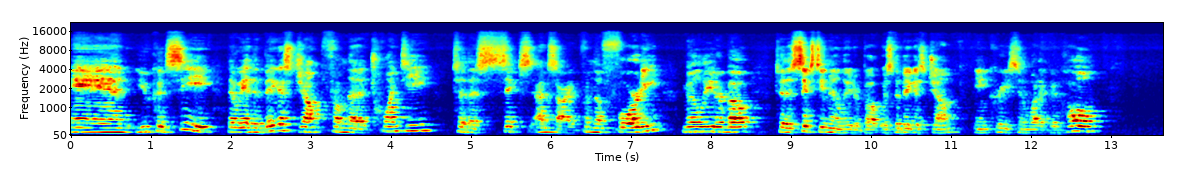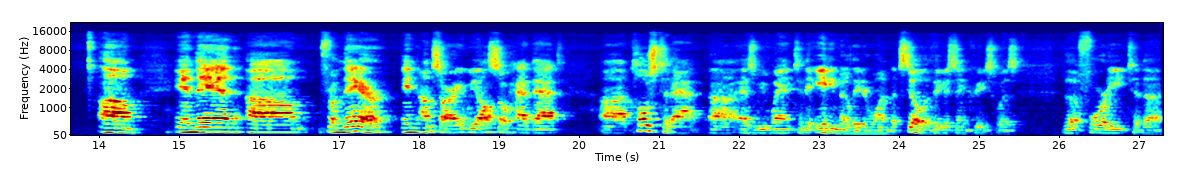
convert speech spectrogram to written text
And you could see that we had the biggest jump from the 20 to the 6, I'm sorry, from the 40 milliliter boat to the 60 milliliter boat was the biggest jump increase in what it could hold. Um, and then um, from there, and I'm sorry, we also had that uh, close to that uh, as we went to the 80 milliliter one, but still the biggest increase was the 40 to the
